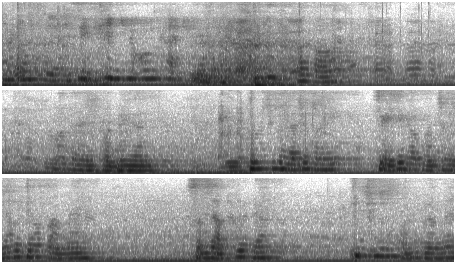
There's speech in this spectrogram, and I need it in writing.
ไม่ต้องเกิดสิที่น้องค่ะก็เหรว่าไงผลเรียนลูกเชื่อแล้วใช่ไหมสิ่ที่เราขวัญใจแล้วก็เจ้าฟังนะสำหรับเพื่อนรักที่ชื่อขวัญเมืองนั้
